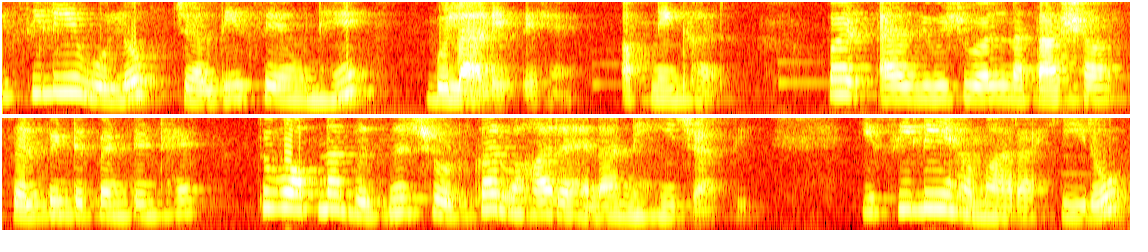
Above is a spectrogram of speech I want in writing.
इसीलिए वो लोग जल्दी से उन्हें बुला लेते हैं अपने घर। पर as usual Natasha self independent है तो वो अपना बिज़नेस छोड़कर वहाँ रहना नहीं चाहती। इसीलिए हमारा हीरो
